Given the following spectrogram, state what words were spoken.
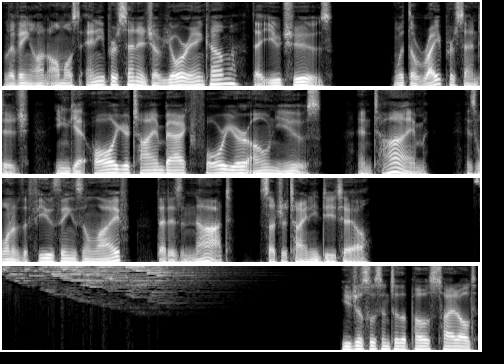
living on almost any percentage of your income that you choose. With the right percentage, you can get all your time back for your own use. And time is one of the few things in life that is not such a tiny detail. You just listened to the post titled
